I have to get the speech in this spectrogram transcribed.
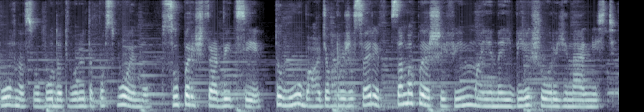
повна свобода творити по-своєму, всупереч традиції. Тому у багатьох режисерів саме перший фільм має найбільшу оригінальність.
